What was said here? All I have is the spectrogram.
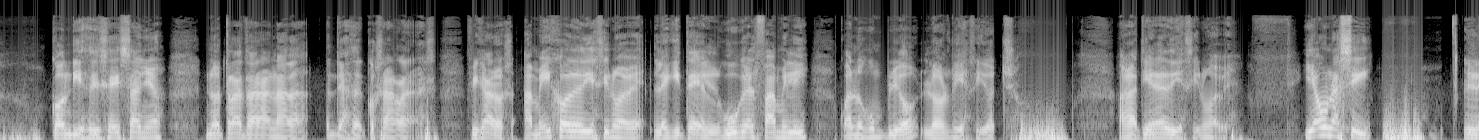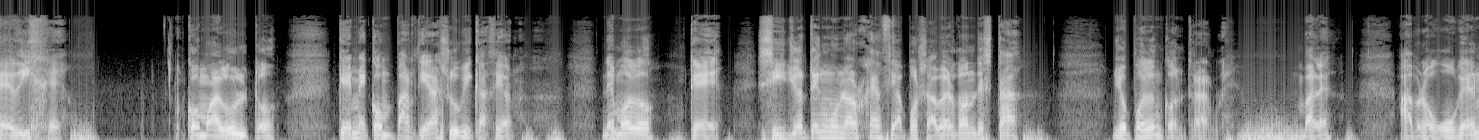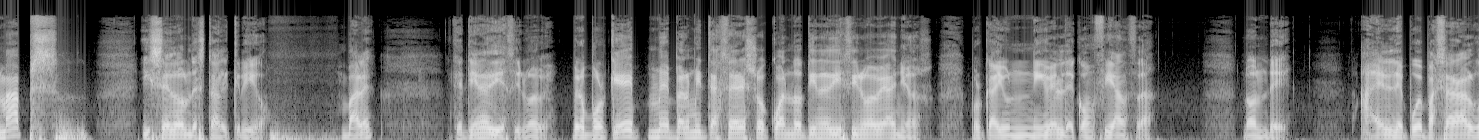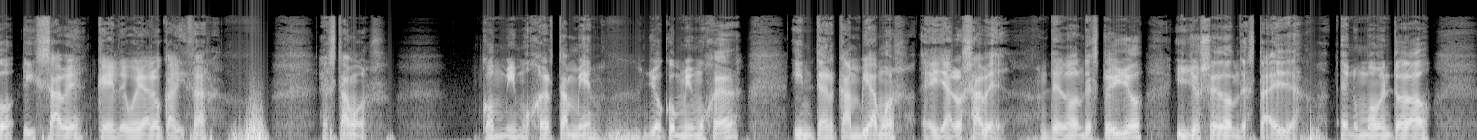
con 16 años no tratará nada de hacer cosas raras. Fijaros, a mi hijo de 19 le quité el Google Family cuando cumplió los 18. Ahora tiene 19. Y aún así, le dije, como adulto, que me compartiera su ubicación. De modo que, si yo tengo una urgencia por saber dónde está, yo puedo encontrarle. ¿Vale? Abro Google Maps y sé dónde está el crío. ¿Vale? Que tiene 19. ¿Pero por qué me permite hacer eso cuando tiene 19 años? Porque hay un nivel de confianza donde a él le puede pasar algo y sabe que le voy a localizar. Estamos. Con mi mujer también. Yo con mi mujer intercambiamos, ella lo sabe, de dónde estoy yo y yo sé dónde está ella. En un momento dado,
